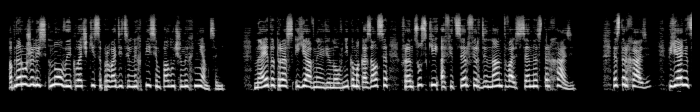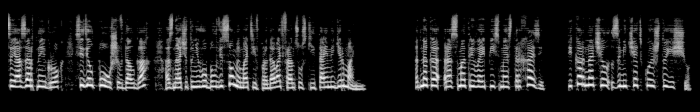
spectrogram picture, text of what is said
Обнаружились новые клочки сопроводительных писем, полученных немцами. На этот раз явным виновником оказался французский офицер Фердинанд Вальсен Эстерхази. Эстерхази, пьяница и азартный игрок, сидел по уши в долгах, а значит, у него был весомый мотив продавать французские тайны Германии. Однако, рассматривая письма Эстерхази, Пикар начал замечать кое-что еще.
